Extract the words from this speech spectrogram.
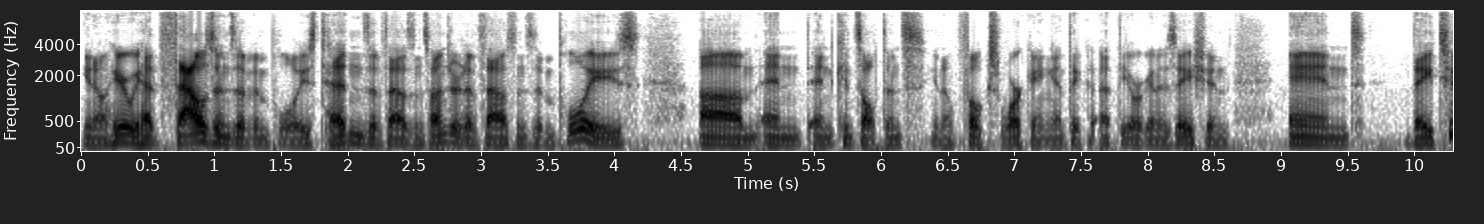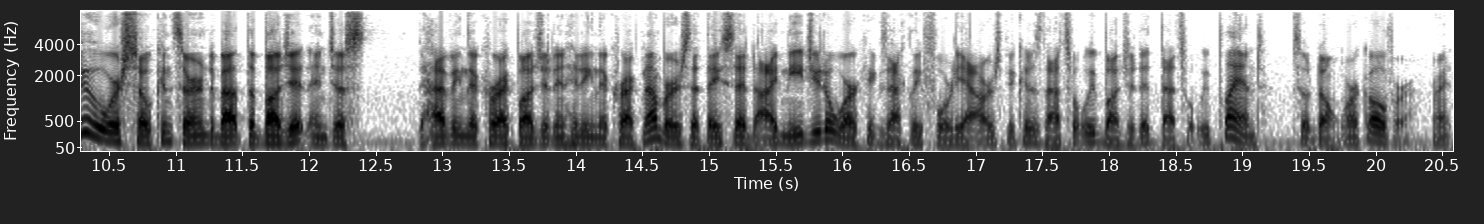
you know, here we had thousands of employees, tens of thousands, hundreds of thousands of employees um, and and consultants, you know, folks working at the at the organization, and they too were so concerned about the budget and just having the correct budget and hitting the correct numbers that they said, I need you to work exactly 40 hours because that's what we budgeted, that's what we planned, so don't work over, right?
